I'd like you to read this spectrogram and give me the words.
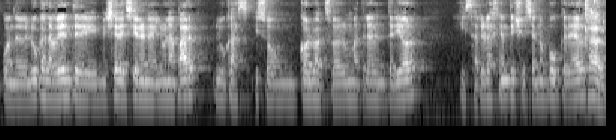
cuando Lucas Laurente y Mellera hicieron el Luna Park, Lucas hizo un callback sobre un material anterior y salió la gente y yo decía, no puedo creer Claro,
